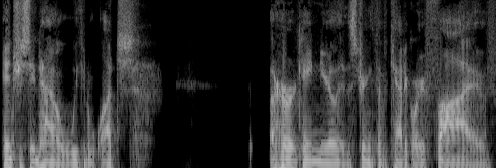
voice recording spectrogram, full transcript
Interesting how we can watch a hurricane nearly the strength of category five.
